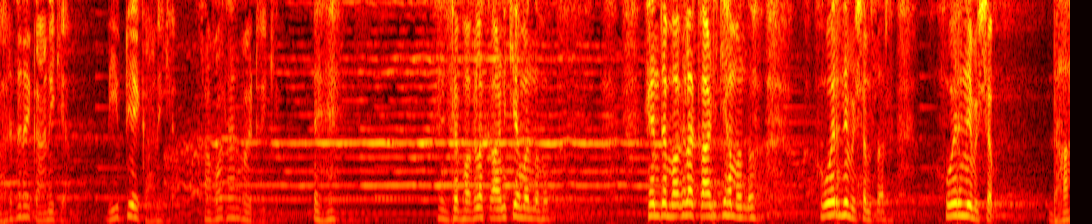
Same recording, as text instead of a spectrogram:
ഭരതനെ കാണിക്കാം. ദീപ്തിയെ കാണിക്കാം. സമാധാനമായിട്ടിരിക്കും. എന്റെ മകളെ കാണിക്കാമെന്നോ? എന്റെ മകളെ കാണിക്കാമെന്നോ? ഒരു നിമിഷം സാർ. ഒരു നിമിഷം. ദാ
